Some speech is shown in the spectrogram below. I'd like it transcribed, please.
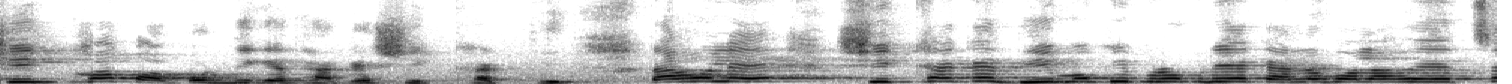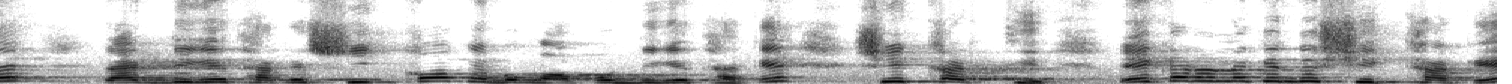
শিক্ষক অপর দিকে থাকে শিক্ষার্থী। তাহলে শিক্ষাকে দ্বিমুখী প্রক্রিয়া কেন বলা হয়েছে? একদিকে থাকে শিক্ষক এবং অপর দিকে থাকে শিক্ষার্থী। এই কারণে কিন্তু শিক্ষাকে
